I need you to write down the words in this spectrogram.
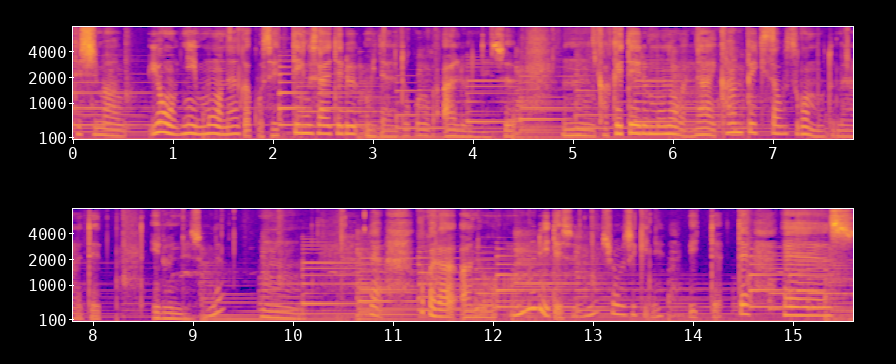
てしまうようにもうなんかこうセッティングされてるみたいなところがあるんです、うん、欠けているものがない。完璧さをすごい求められているんですよね。うん、でだからあの無理ですよね正直ね言って。で、えー、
